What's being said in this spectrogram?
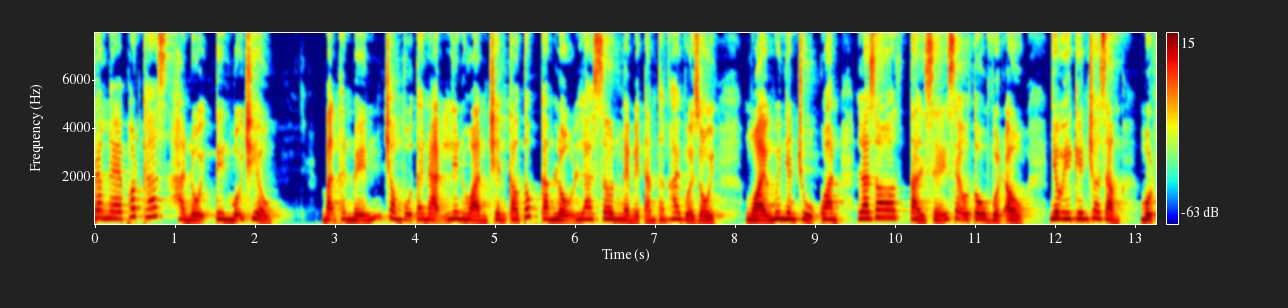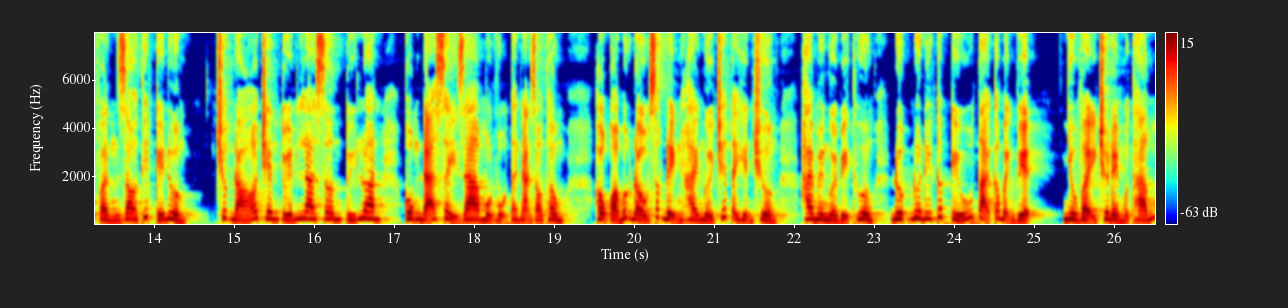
đang nghe podcast Hà Nội tin mỗi chiều. Bạn thân mến, trong vụ tai nạn liên hoàn trên cao tốc Cam Lộ La Sơn ngày 18 tháng 2 vừa rồi, ngoài nguyên nhân chủ quan là do tài xế xe ô tô vượt ẩu, nhiều ý kiến cho rằng một phần do thiết kế đường. Trước đó, trên tuyến La Sơn Túy Loan cũng đã xảy ra một vụ tai nạn giao thông. Hậu quả bước đầu xác định hai người chết tại hiện trường, 20 người bị thương được đưa đi cấp cứu tại các bệnh viện. Như vậy, chưa đầy một tháng,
